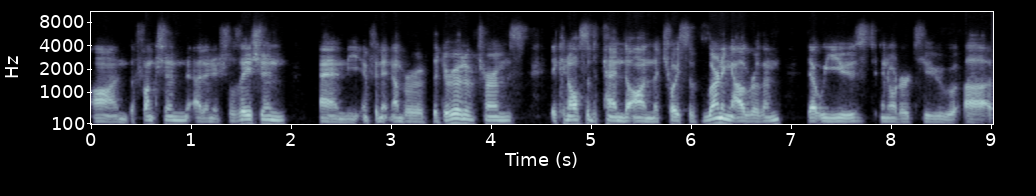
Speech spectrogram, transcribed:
on the function at initialization and the infinite number of the derivative terms. It can also depend on the choice of learning algorithm that we used in order to uh,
